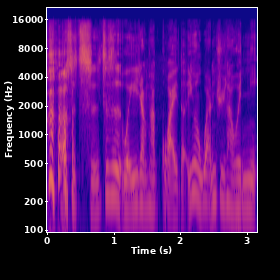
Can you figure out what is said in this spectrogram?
就是吃，这是唯一让他乖的，因为玩具他会腻。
